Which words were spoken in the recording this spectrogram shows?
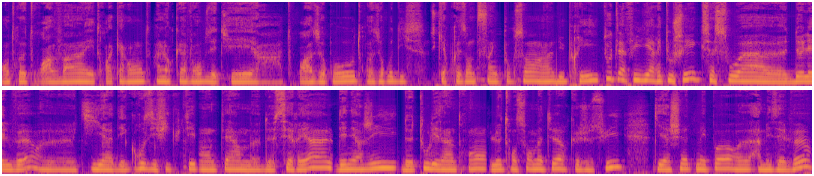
entre 3,20 et 3,40, alors qu'avant vous étiez à 3 euros, 3 euros 10, ce qui représente 5% hein, du prix. Toute la filière est touchée, que ce soit euh, de l'éleveur euh, qui a des grosses difficultés en termes de céréales, d'énergie, de tous les intrants, le transformateur que je suis qui achète mes porcs euh, à mes éleveurs.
